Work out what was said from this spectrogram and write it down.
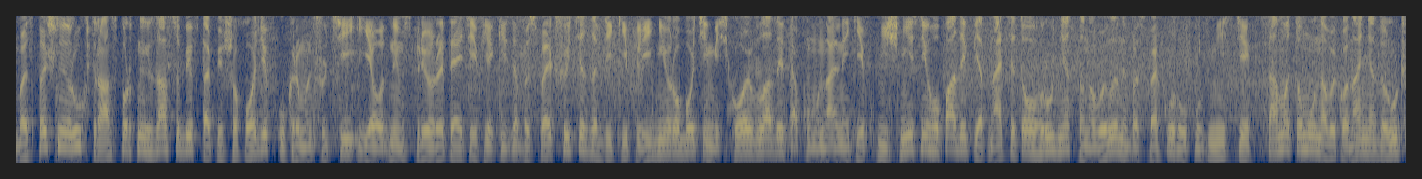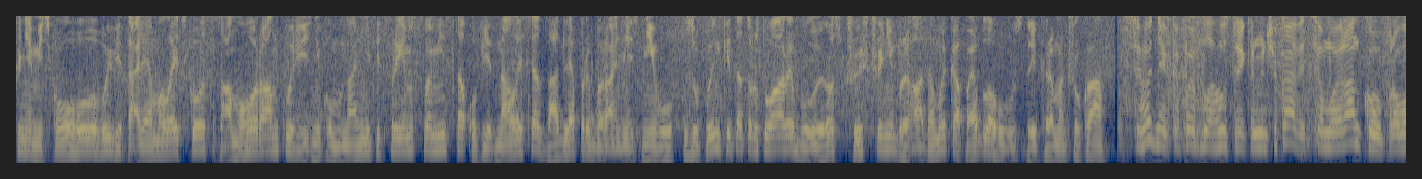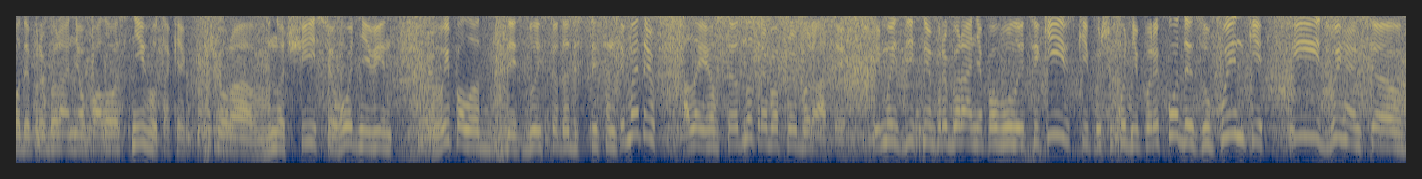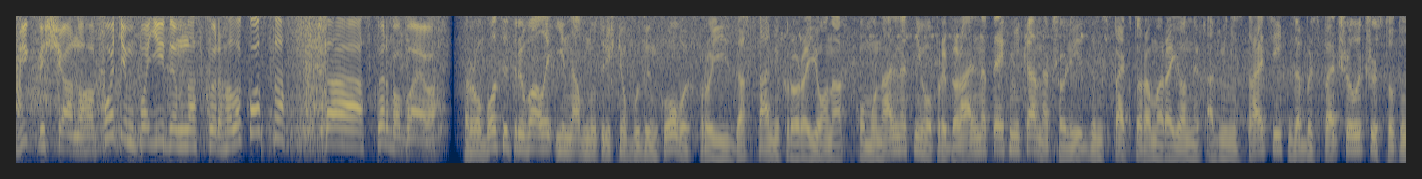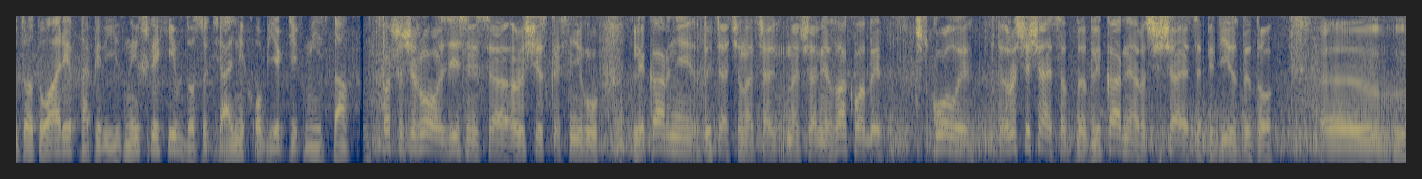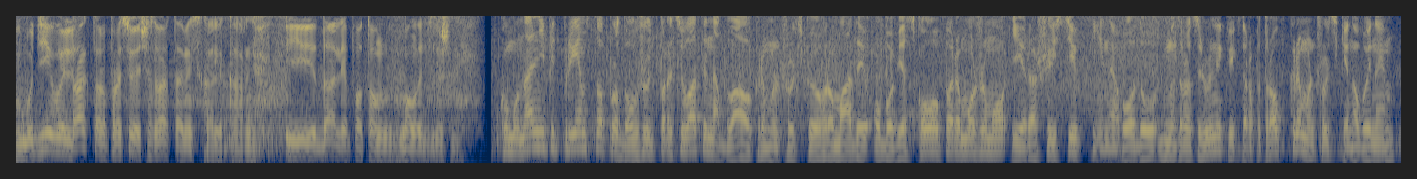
Безпечний рух транспортних засобів та пішоходів у Кременчуці є одним з пріоритетів, який забезпечується завдяки плідній роботі міської влади та комунальників. Нічні снігопади 15 грудня становили небезпеку руху в місті. Саме тому на виконання доручення міського голови Віталія Малецького з самого ранку різні комунальні підприємства міста об'єдналися задля прибирання снігу. Зупинки та тротуари були розчищені бригадами КП Благоустрій Кременчука. Сьогодні КП Благоустрій Кременчука від 7 ранку проводить прибирання опалого снігу, так як вчора вночі, сьогодні він випало десь близько до 10 сантиметрів, але його все одно треба прибирати. І ми здійснюємо прибирання по вулиці Київській, пішохідні переходи, зупинки і двигаємося в бік піщаного. Потім поїдемо на сквер Голокоста та сквер Бабаєва. Роботи тривали і на внутрішньобудинкових проїздах та мікрорайонах. Комунальна снігоприбиральна техніка на чолі з інспекторами районних адміністрацій забезпечили чистоту тротуарів та під'їзних шляхів до соціальних об'єктів міста. Першочергово здійснюється розчистка снігу лікарні, дитячі навчальні заклади, школи. Розчищається лікарня, розчищаються під'їзди до е, будівель. Трактор працює четверта міська лікарня. І далі потім молодіжний. Комунальні підприємства продовжують працювати на благо Кременчуцької громади. Обов'язково переможемо і рашистів, і негоду. Дмитро Цирюльник, Віктор Петров, Кременчуцькі новини.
